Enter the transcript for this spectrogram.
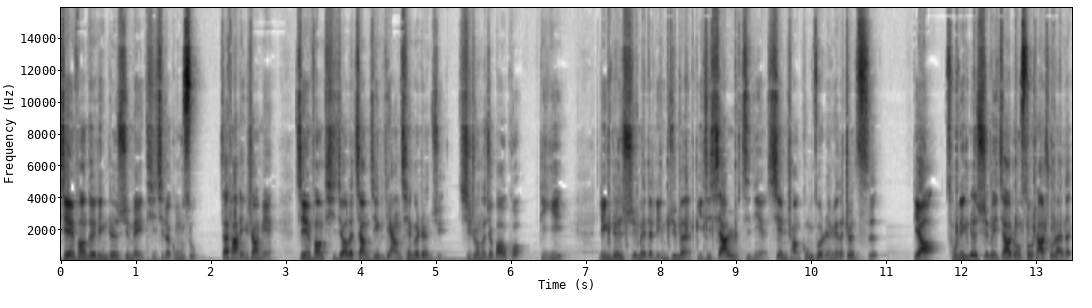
检方对林真旭美提起了公诉。在法庭上面，检方提交了将近两千个证据，其中呢就包括：第一，林真旭美的邻居们以及夏日祭典现场工作人员的证词；第二，从林真旭美家中搜查出来的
